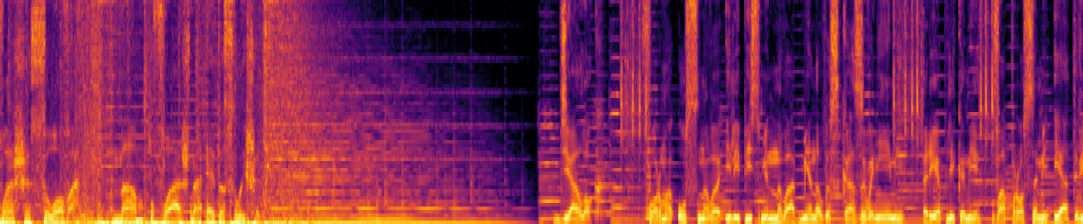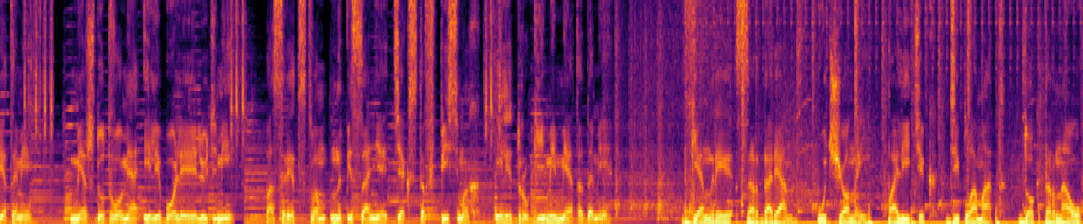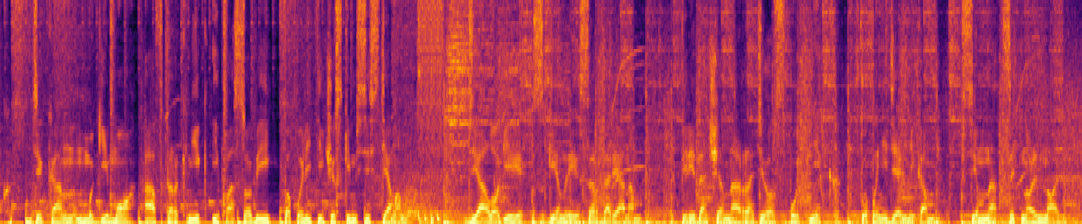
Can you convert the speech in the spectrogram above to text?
Ваше слово. Нам важно это слышать. Диалог. Форма устного или письменного обмена высказываниями, репликами, вопросами и ответами между двумя или более людьми посредством написания текста в письмах или другими методами. Генри Сардарян. Ученый, политик, дипломат, доктор наук, декан МГИМО, автор книг и пособий по политическим системам. Диалоги с Генри Сардаряном. Передача на радио «Спутник». По понедельникам в 17.00.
